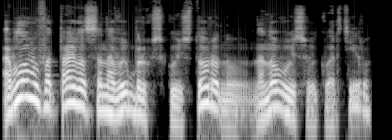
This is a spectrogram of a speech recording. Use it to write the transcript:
Обломов отправился на Выборгскую сторону, на новую свою квартиру.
